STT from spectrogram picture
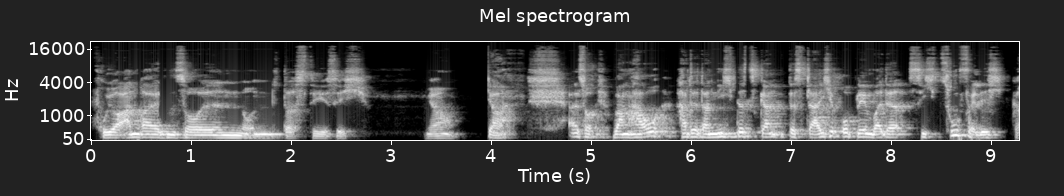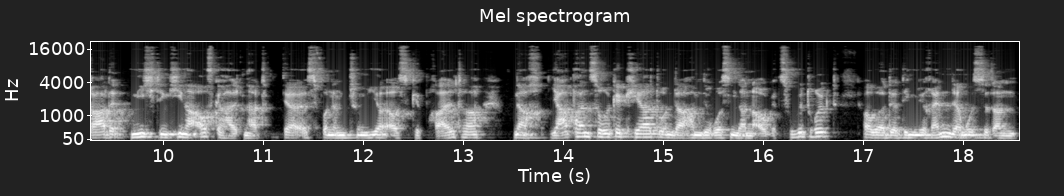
früher anreisen sollen und dass die sich ja ja, also Wang Hao hatte dann nicht das, das gleiche Problem, weil der sich zufällig gerade nicht in China aufgehalten hat. Der ist von einem Turnier aus Gibraltar nach Japan zurückgekehrt und da haben die Russen dann ein Auge zugedrückt. Aber der Ding Liren, der musste dann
